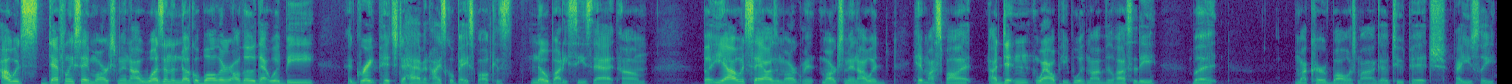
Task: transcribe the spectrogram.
I would definitely say marksman. I wasn't a knuckleballer, although that would be a great pitch to have in high school baseball because nobody sees that. Um, but yeah, I would say I was a markman, marksman. I would hit my spot. I didn't wow people with my velocity, but my curveball was my go-to pitch. I usually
